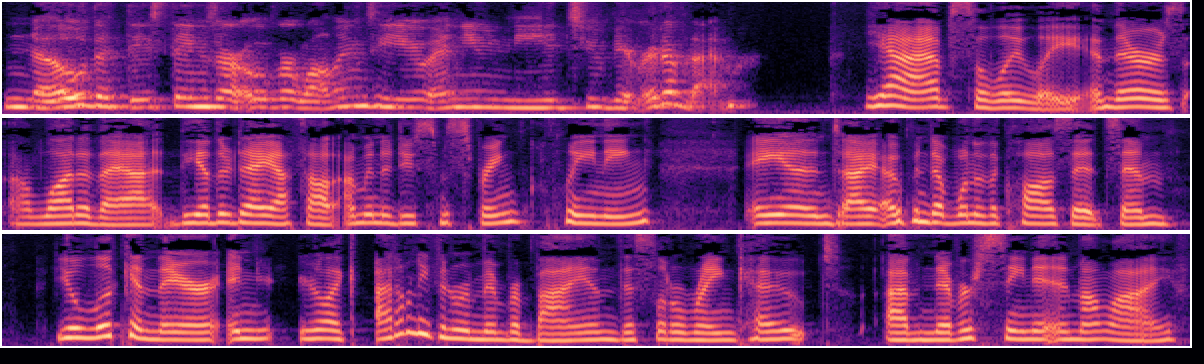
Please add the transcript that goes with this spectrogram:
know that these things are overwhelming to you and you need to get rid of them. Yeah, absolutely. And there's a lot of that. The other day I thought I'm going to do some spring cleaning and I opened up one of the closets and you'll look in there and you're like, I don't even remember buying this little raincoat. I've never seen it in my life.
